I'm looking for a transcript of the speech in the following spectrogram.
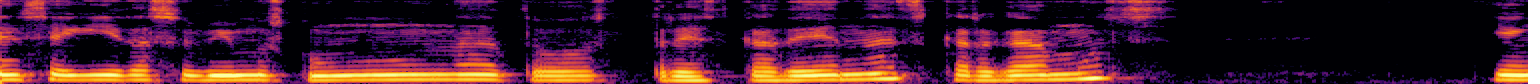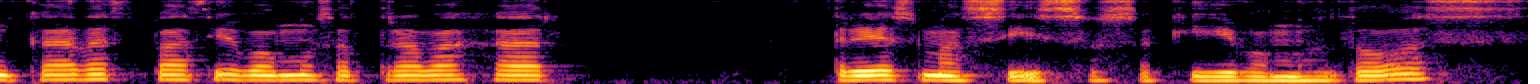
enseguida subimos con una dos tres cadenas cargamos y en cada espacio vamos a trabajar tres macizos. Aquí llevamos dos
